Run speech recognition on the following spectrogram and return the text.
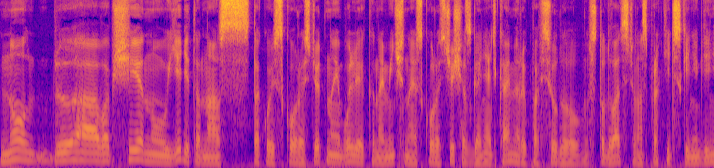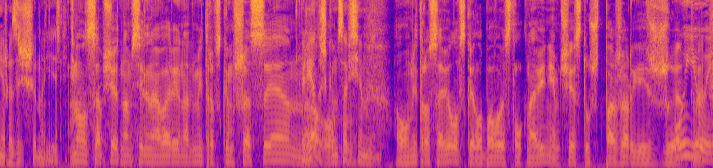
Но да, а вообще, ну, едет она с такой скоростью. Это наиболее экономичная скорость. Что сейчас гонять? Камеры повсюду. 120 у нас практически нигде не разрешено ездить. Ну, сообщают нам сильную аварию на Дмитровском шоссе. На- Рядышком у- совсем. А у метро Савеловское лобовое столкновение, МЧС тушит пожар, есть жертвы. Ой-ой.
